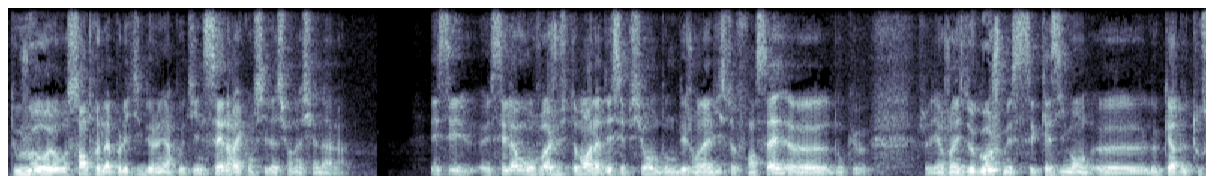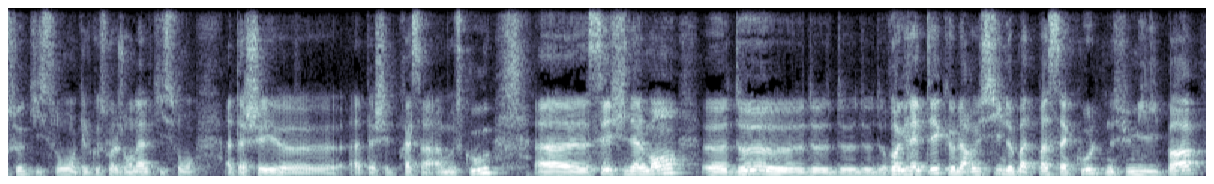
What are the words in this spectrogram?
toujours au centre de la politique de Vladimir Poutine, c'est la réconciliation nationale. Et c'est là où on voit justement la déception donc des journalistes français. donc j'allais dire journaliste de gauche, mais c'est quasiment euh, le cas de tous ceux qui sont, quel que soit le journal, qui sont attachés, euh, attachés de presse à, Moscou. Euh, c'est finalement de, de, de, de, regretter que la Russie ne batte pas sa coulpe, ne s'humilie pas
